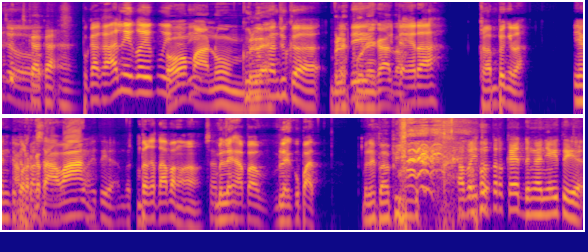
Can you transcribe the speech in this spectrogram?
Bekakaan. Bekakaan nih koyo kuwi. Oh, Jadi manu Gunungan boleh. juga. boneka di daerah Gamping lah. Yang kita Amber pasang Ketawang. bawah itu ya. Berketawang, heeh. Boleh apa? Boleh kupat. Boleh babi. Apa itu terkait dengannya itu ya?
